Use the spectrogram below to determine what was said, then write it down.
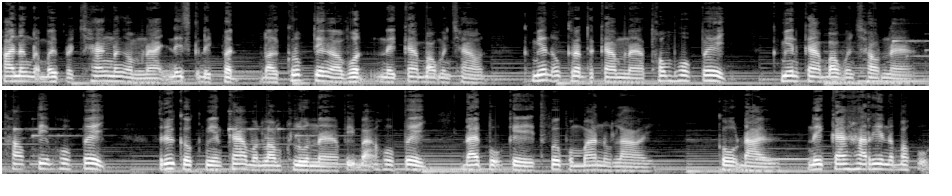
ហើយនឹងដើម្បីប្រឆាំងនឹងអំណាចនៃសក្តិពិត ដោយគ្រប់ទាំងអាវុធនៃការបោកបញ្ឆោតគ្មានអ ுக ្រិតកម្មណាធំហួសពេកគ្មានការបោកបញ្ឆោតណាថោកទាបហួសពេកឬក៏គ្មានការបន្លំខ្លួនណាពិបាកហួសពេកដែលពួកគេធ្វើពំបាននោះឡើយគោលដៅនៃការហាត់រៀនរបស់ពួក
